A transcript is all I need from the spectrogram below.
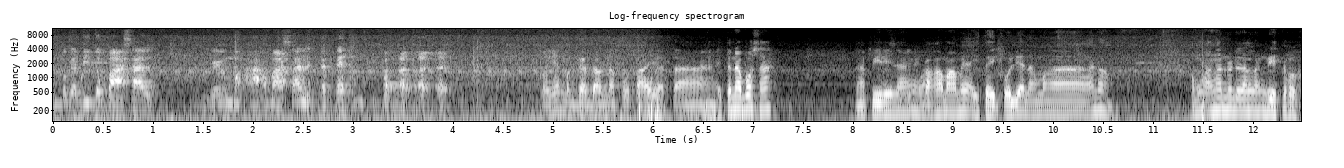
Kumbaga dito basal. Hindi kayong makakabasal. So yan, magda-down na po tayo at ah, ito na boss ha. Napili na Baka mamaya i-take all yan ng mga ano. Ang ang ano na lang dito.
